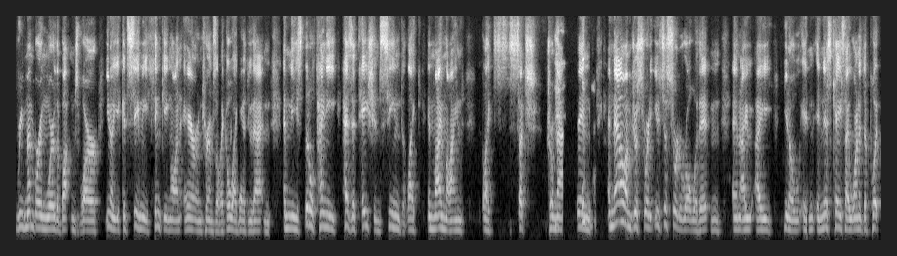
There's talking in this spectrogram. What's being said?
remembering where the buttons were, you know, you could see me thinking on air in terms of like, oh, I got to do that, and and these little tiny hesitations seemed like in my mind like such dramatic things. and now I'm just sort of you just sort of roll with it, and and I I you know in in this case I wanted to put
